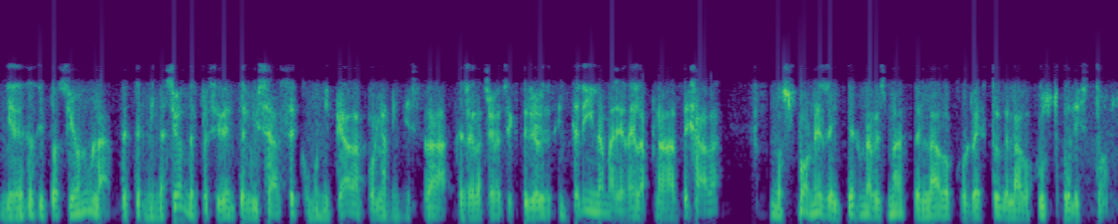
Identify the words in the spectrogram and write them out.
y en esa situación la determinación del presidente Luis Arce, comunicada por la ministra de Relaciones Exteriores interina, Marianela Plana Tejada, nos pone, reitero una vez más, del lado correcto, del lado justo de la historia.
